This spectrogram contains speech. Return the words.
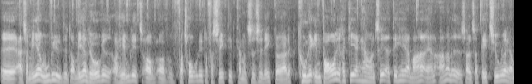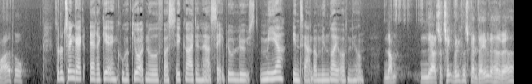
Øh, altså mere uvildigt og mere lukket og hemmeligt og, og fortroligt og forsigtigt kan man sådan set ikke gøre det. Kunne en borgerlig regering have håndteret det her meget anderledes? Altså det tvivler jeg meget på. Så du tænker ikke, at regeringen kunne have gjort noget for at sikre, at den her sag blev løst mere internt og mindre i offentligheden? Nå, jeg altså tænk, hvilken skandale det havde været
